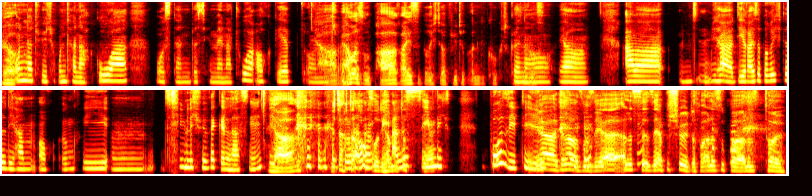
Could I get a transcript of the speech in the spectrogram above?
Ja. Und natürlich runter nach Goa, wo es dann ein bisschen mehr Natur auch gibt. Und, ja, wir ähm, haben uns so ein paar Reiseberichte auf YouTube angeguckt. Genau, ja. Aber ja, die Reiseberichte, die haben auch irgendwie ähm, ziemlich viel weggelassen. Ja, ich dachte war auch so, die haben alles das. ziemlich positiv. Ja, genau, so sehr, alles sehr, sehr beschönt. Das war alles super, alles toll.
